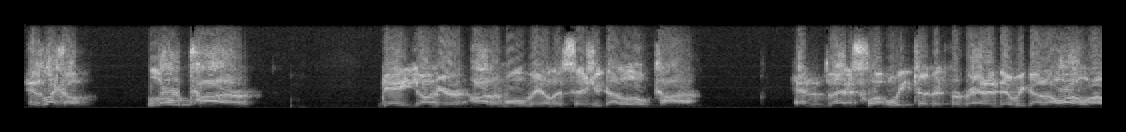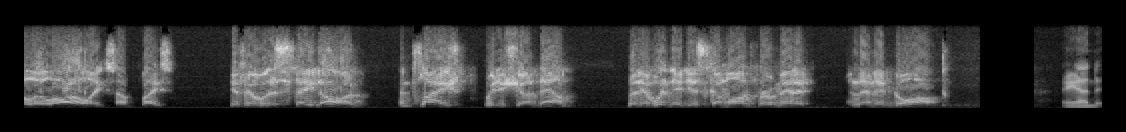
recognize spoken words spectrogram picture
It's like a low tire gauge on your automobile that says you got a low tire. And that's what we took it for granted that we got an oil, a little oil leak someplace. If it would have stayed on and flashed, we'd have shut down. But it wouldn't. It just come on for a minute and then it'd go off. And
